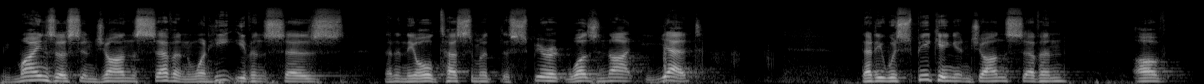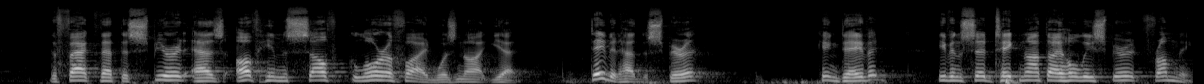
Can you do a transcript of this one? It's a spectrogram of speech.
reminds us in John 7 when he even says that in the Old Testament the Spirit was not yet, that he was speaking in John 7 of the fact that the Spirit as of himself glorified was not yet. David had the Spirit. King David even said, Take not thy Holy Spirit from me.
